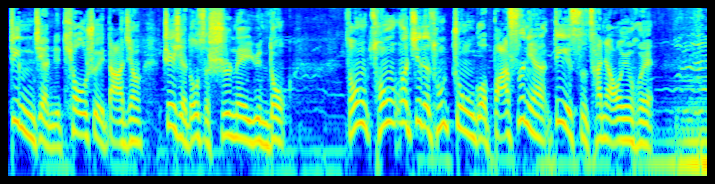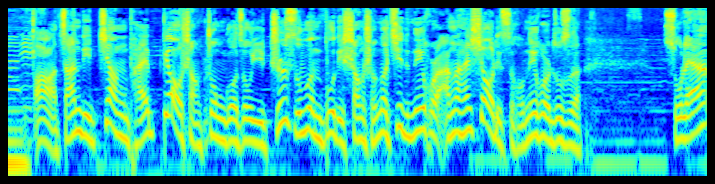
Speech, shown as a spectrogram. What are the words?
顶尖的跳水大将，这些都是室内运动。从从我记得从中国八四年第一次参加奥运会。啊，咱的奖牌表上，中国就一直是稳步的上升。我记得那会儿，俺还小的时候，那会儿就是苏联、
